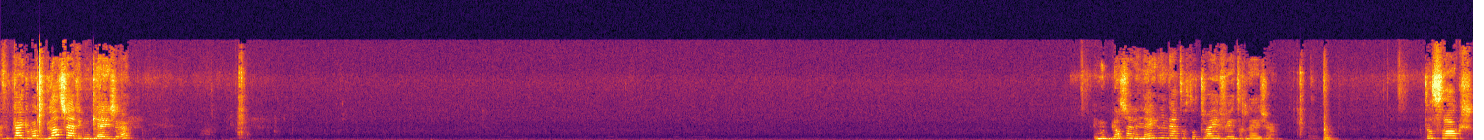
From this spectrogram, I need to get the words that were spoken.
Even kijken welke bladzijde ik moet lezen. Ik moet bladzijde 39 tot 42 lezen. Tot straks.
